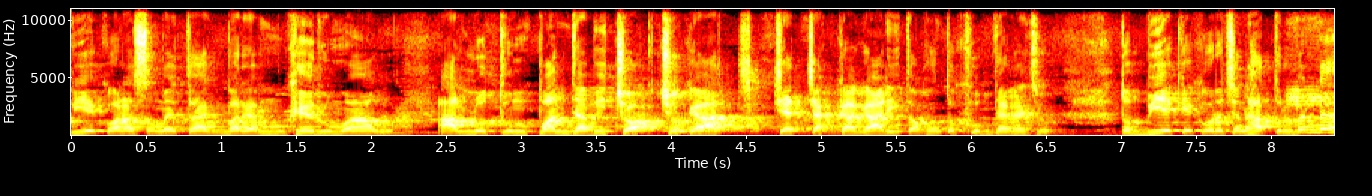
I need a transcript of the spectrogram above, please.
বিয়ে করার সময় তো একবারে মুখে রুমাল আর নতুন পাঞ্জাবি চকচকে আর চার চাক্কা গাড়ি তখন তো খুব দেখাছো তো বিয়ে কে করেছেন? হাত তুলবেন না?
